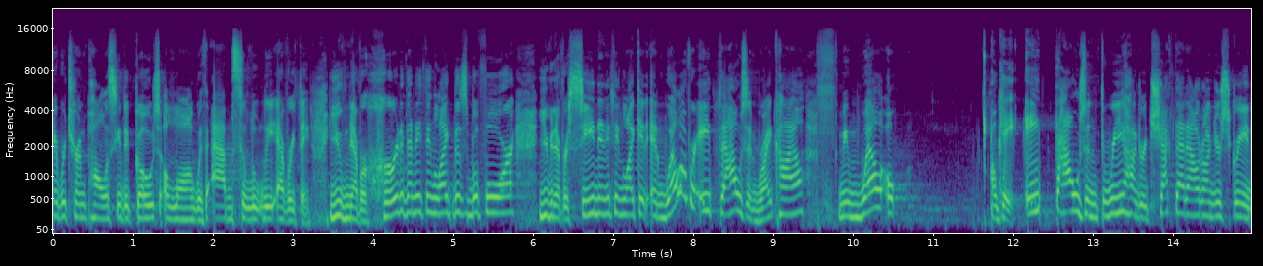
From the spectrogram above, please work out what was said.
30-day return policy that goes along with absolutely everything. You've never heard of anything like this before. You've never seen anything like it. And well over 8,000, right, Kyle? I mean, well... Oh, Okay, 8,300. Check that out on your screen.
